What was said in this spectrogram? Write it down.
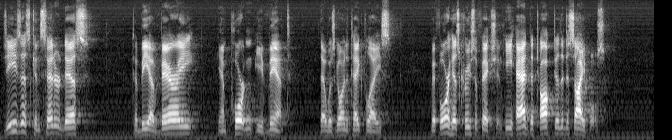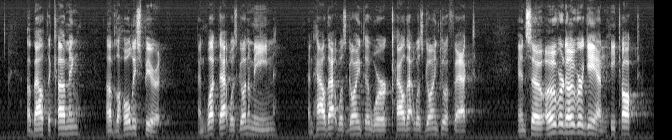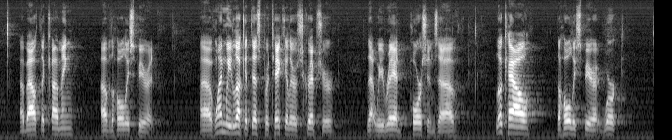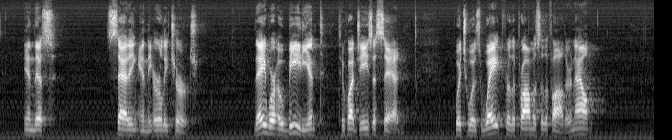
Jesus considered this to be a very important event that was going to take place before his crucifixion. He had to talk to the disciples about the coming of the Holy Spirit and what that was going to mean and how that was going to work, how that was going to affect. And so, over and over again, he talked about the coming of the Holy Spirit. Uh, when we look at this particular scripture that we read portions of, look how the Holy Spirit worked in this setting in the early church. They were obedient to what Jesus said, which was wait for the promise of the Father. Now,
